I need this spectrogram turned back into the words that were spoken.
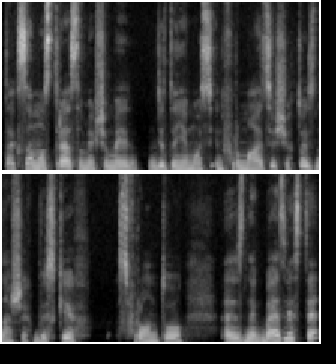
Так само стресом, якщо ми дізнаємось інформацію, що хтось з наших близьких з фронту е, зник безвісти,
